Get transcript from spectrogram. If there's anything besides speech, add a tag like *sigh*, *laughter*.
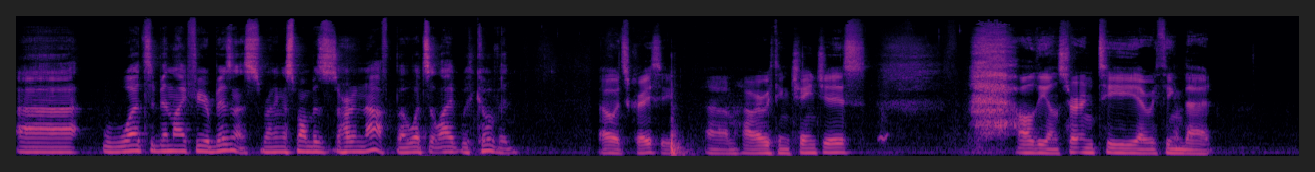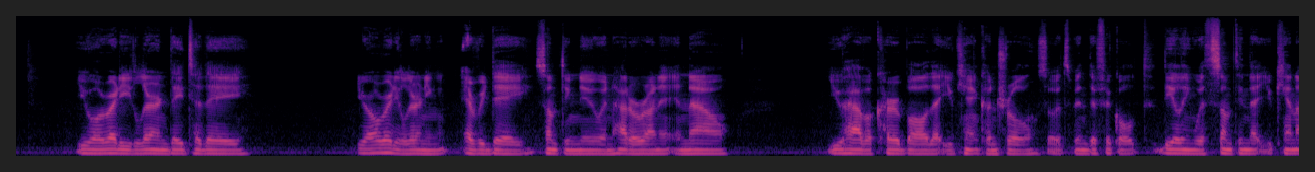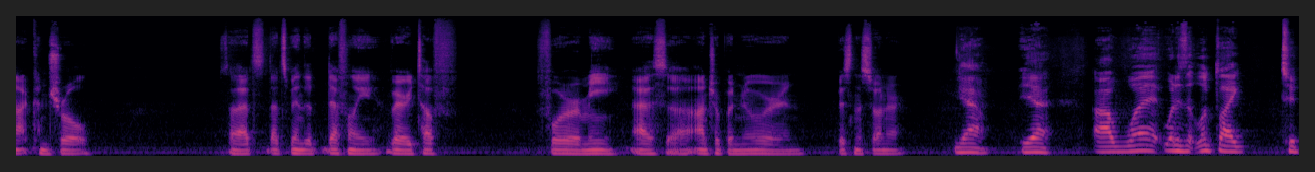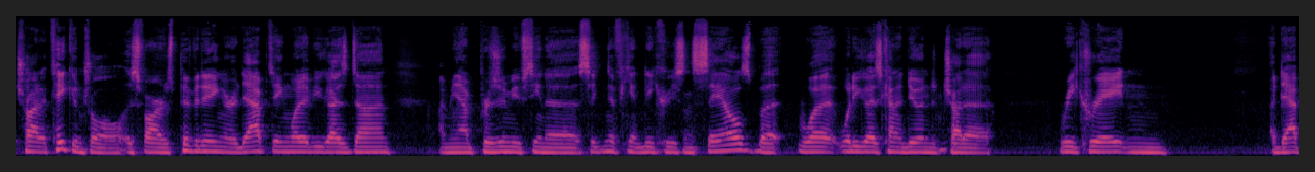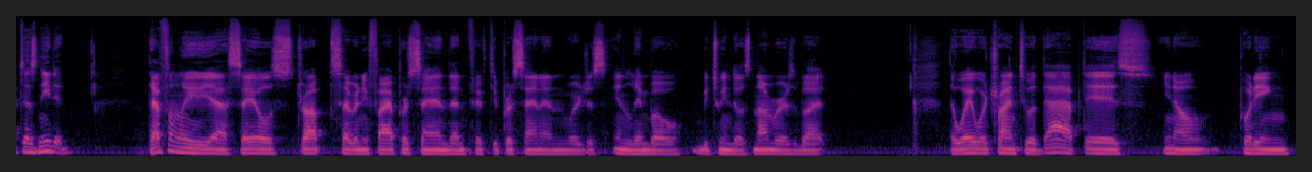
Uh, what's it been like for your business? Running a small business is hard enough, but what's it like with COVID? Oh, it's crazy um, how everything changes, *sighs* all the uncertainty, everything that you already learn day to day. You're already learning every day something new and how to run it, and now you have a curveball that you can't control. So it's been difficult dealing with something that you cannot control. So that's that's been the, definitely very tough for me as an entrepreneur and business owner. Yeah, yeah. Uh, what what does it look like to try to take control as far as pivoting or adapting? What have you guys done? I mean, I presume you've seen a significant decrease in sales, but what what are you guys kind of doing to try to recreate and adapt as needed? Definitely, yeah. Sales dropped 75%, then 50%, and we're just in limbo between those numbers. But the way we're trying to adapt is, you know, putting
